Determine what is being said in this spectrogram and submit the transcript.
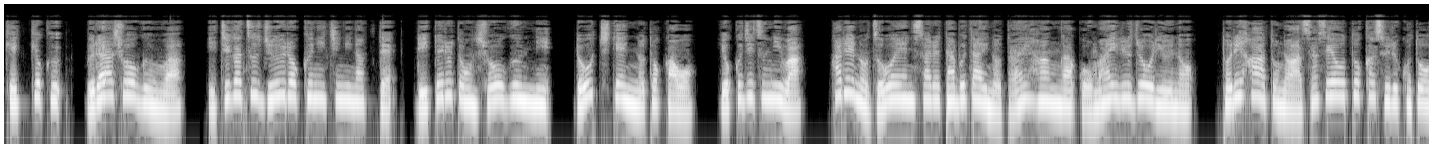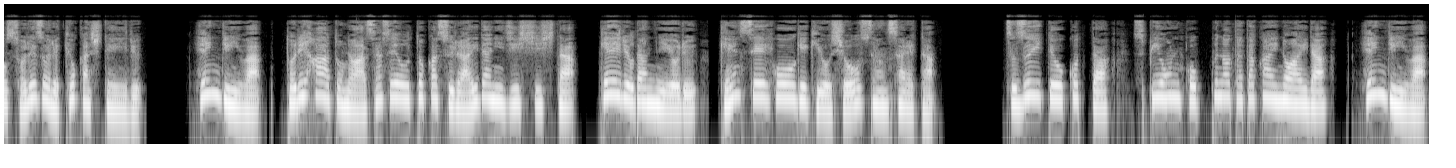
結局、ブラー将軍は1月16日になってリテルトン将軍に同地点の渡河を、翌日には彼の増援された部隊の大半が5マイル上流のトリハートの浅瀬を渡河することをそれぞれ許可している。ヘンリーはトリハートの浅瀬を渡河する間に実施した軽旅団による牽制砲撃を称賛された。続いて起こったスピオンコップの戦いの間、ヘンリーは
